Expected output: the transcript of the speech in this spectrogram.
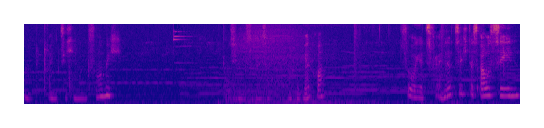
Und da drängt sich jemand vor mich, beziehungsweise Mariella. So, jetzt verändert sich das Aussehen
